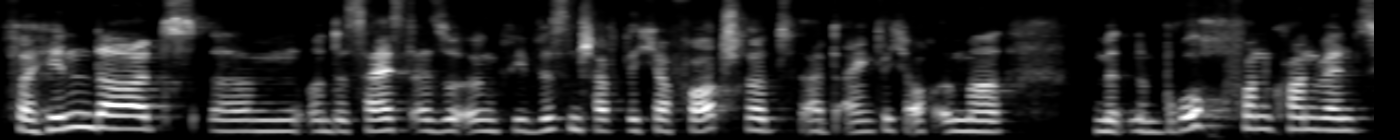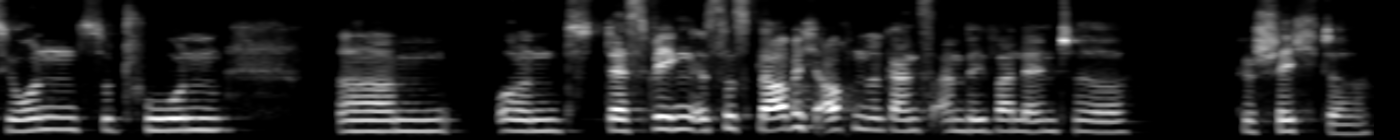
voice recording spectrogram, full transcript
verhindert. Ähm, und das heißt also irgendwie wissenschaftlicher Fortschritt hat eigentlich auch immer mit einem Bruch von Konventionen zu tun. Ähm, und deswegen ist es, glaube ich, auch eine ganz ambivalente Geschichte.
